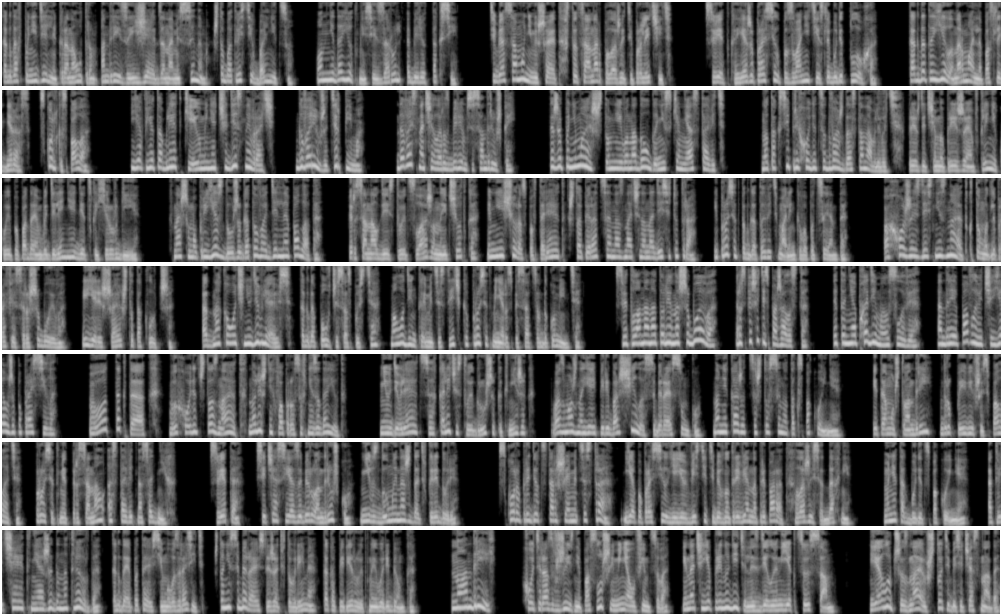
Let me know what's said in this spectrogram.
Когда в понедельник рано утром Андрей заезжает за нами с сыном, чтобы отвезти в больницу, он не дает мне сесть за руль, а берет такси. Тебя саму не мешает в стационар положить и пролечить. Светка, я же просил позвонить, если будет плохо. Когда ты ела нормально последний раз? Сколько спала? Я пью таблетки, и у меня чудесный врач. Говорю же, терпимо. Давай сначала разберемся с Андрюшкой. Ты же понимаешь, что мне его надолго ни с кем не оставить. Но такси приходится дважды останавливать, прежде чем мы приезжаем в клинику и попадаем в отделение детской хирургии. К нашему приезду уже готова отдельная палата. Персонал действует слаженно и четко, и мне еще раз повторяют, что операция назначена на 10 утра и просят подготовить маленького пациента. Похоже, здесь не знают, кто мы для профессора Шибуева, и я решаю, что так лучше. Однако очень удивляюсь, когда полчаса спустя молоденькая медсестричка просит меня расписаться в документе. «Светлана Анатольевна Шибоева, распишитесь, пожалуйста. Это необходимое условие. Андрея Павловича я уже попросила». Вот так-так. Выходит, что знают, но лишних вопросов не задают. Не удивляются количеству игрушек и книжек. Возможно, я и переборщила, собирая сумку, но мне кажется, что сыну так спокойнее. И тому, что Андрей, вдруг появившись в палате, просит медперсонал оставить нас одних. «Света, сейчас я заберу Андрюшку, не вздумай нас ждать в коридоре. Скоро придет старшая медсестра. Я попросил ее ввести тебе внутривенно препарат. Ложись, отдохни. Мне так будет спокойнее. Отвечает неожиданно твердо, когда я пытаюсь ему возразить, что не собираюсь лежать в то время, как оперируют моего ребенка. «Но, Андрей, хоть раз в жизни послушай меня, Уфимцева, иначе я принудительно сделаю инъекцию сам. Я лучше знаю, что тебе сейчас надо».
